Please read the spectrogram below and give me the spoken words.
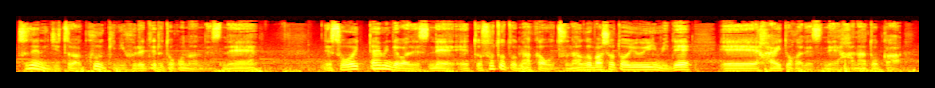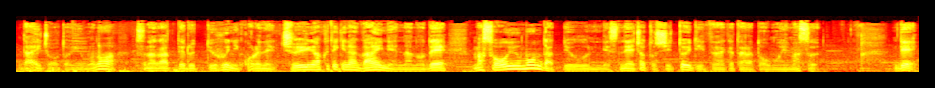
常に実は空気に触れてるとこなんですね。でそういった意味ではですね、えっと、外と中をつなぐ場所という意味で、えー、肺とかですね鼻とか大腸というものはつながってるっていうふうにこれね中医学的な概念なので、まあ、そういうもんだっていうふうにですねちょっと知っといていただけたらと思います。で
